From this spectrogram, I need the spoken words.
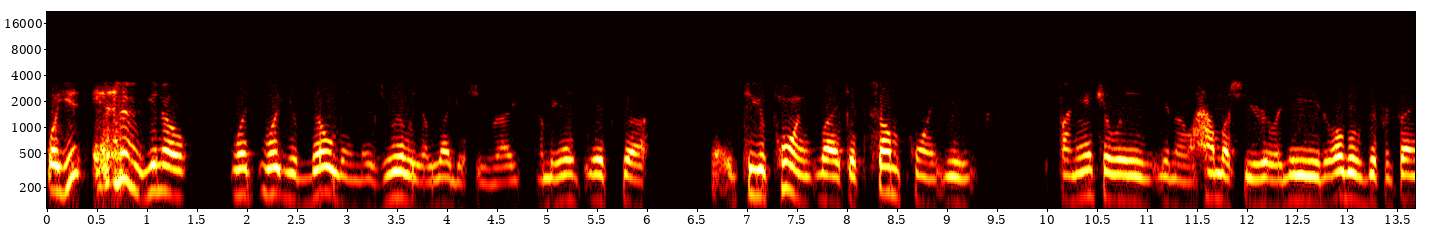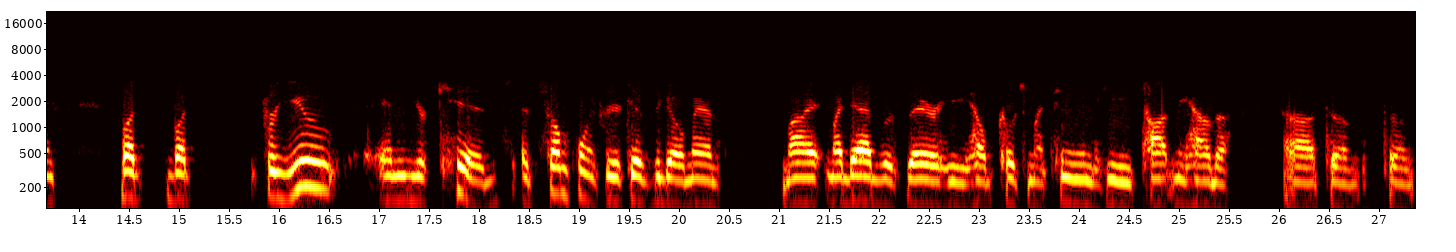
Well, you you know what what you're building is really a legacy, right? I mean, it, it's uh, to your point. Like at some point, you financially, you know, how much do you really need? All those different things, but but for you and your kids at some point for your kids to go, man, my my dad was there. He helped coach my team. He taught me how to uh to to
